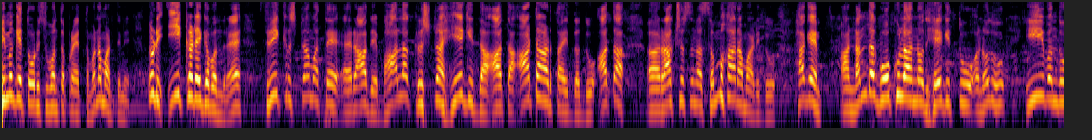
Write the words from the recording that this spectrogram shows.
ನಿಮಗೆ ತೋರಿಸುವಂಥ ಪ್ರಯತ್ನವನ್ನು ಮಾಡ್ತೀನಿ. ನೋಡಿ, ಈ ಕಡೆಗೆ ಬಂದರೆ ಶ್ರೀಕೃಷ್ಣ ಮತ್ತೆ ರಾಧೆ, ಬಾಲಕೃಷ್ಣ ಹೇಗಿದ್ದ? ಆತ ಆಟ ಆಡ್ತಾ ಇದ್ದದ್ದು, ಆತ ರಾಕ್ಷಸನ ಸಂಹಾರ ಮಾಡಿದ್ದು, ಹಾಗೆ, ಆ ನಂದ ಗೋಕುಲ ಅನ್ನೋದು ಹೇಗಿತ್ತು ಅನ್ನೋದು ಈ ಒಂದು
